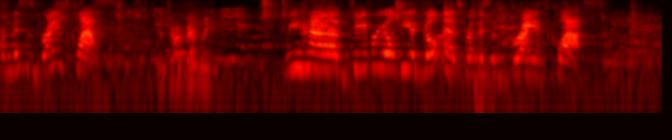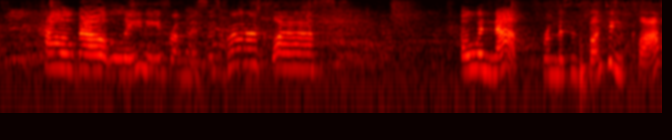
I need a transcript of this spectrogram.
from Mrs. Bryant's class. Good job, Bentley. We have Gabriel Villa Gomez from Mrs. Bryant's class. How about Lainey from Mrs. Bruner's class? Owen Knapp from Mrs. Bunting's class.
